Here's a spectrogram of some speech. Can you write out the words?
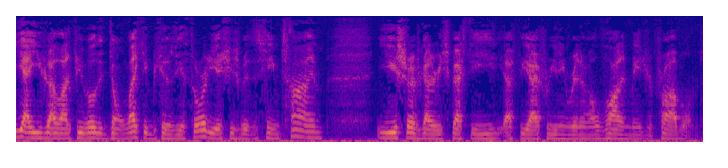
Yeah, you've got a lot of people that don't like it because of the authority issues, but at the same time, you sort of got to respect the FBI for getting rid of a lot of major problems.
